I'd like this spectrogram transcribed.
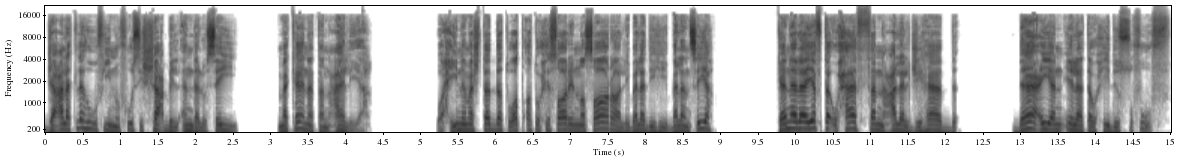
جعلت له في نفوس الشعب الأندلسي مكانة عالية. وحينما اشتدت وطأة حصار النصارى لبلده بلنسية كان لا يفتأ حاثا على الجهاد داعيا إلى توحيد الصفوف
